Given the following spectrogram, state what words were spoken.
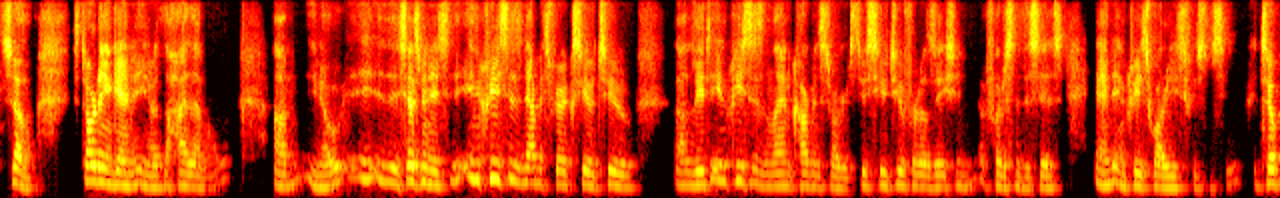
So starting again, you know, at the high level, um, you know, the assessment is increases in atmospheric CO2 uh, lead to increases in land carbon storage through CO2 fertilization, photosynthesis, and increased water use efficiency. So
